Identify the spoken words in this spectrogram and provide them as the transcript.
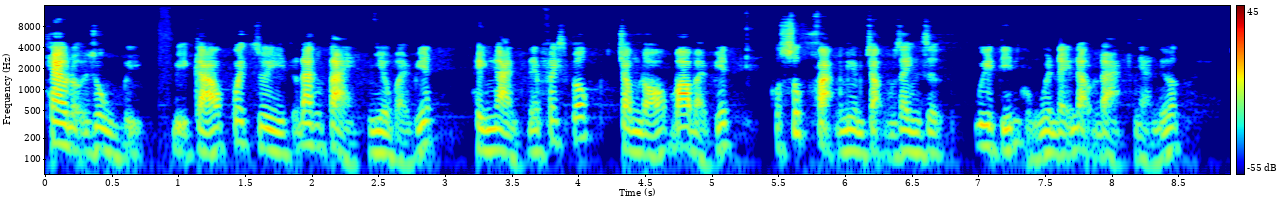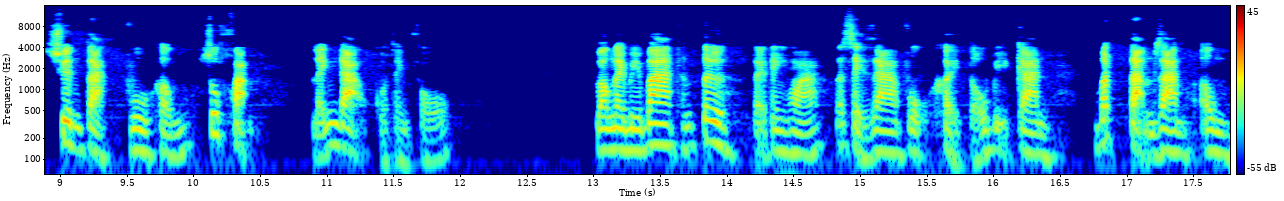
Theo nội dung bị bị cáo Quách Duy đã đăng tải nhiều bài viết, hình ảnh lên Facebook, trong đó ba bài viết có xúc phạm nghiêm trọng danh dự, uy tín của nguyên lãnh đạo Đảng, Nhà nước, xuyên tạc, vu khống, xúc phạm lãnh đạo của thành phố. Vào ngày 13 tháng 4 tại Thanh Hóa đã xảy ra vụ khởi tố bị can bắt tạm giam ông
